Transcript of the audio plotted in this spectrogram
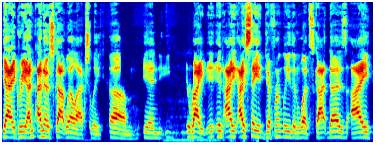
Yeah, I agree. I, I know Scott well, actually. Um, and you're right. And I, I say it differently than what Scott does. I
